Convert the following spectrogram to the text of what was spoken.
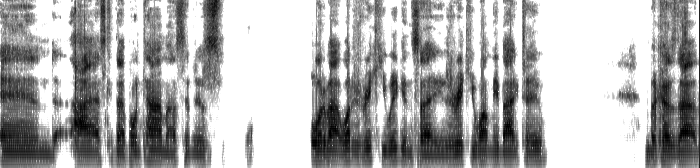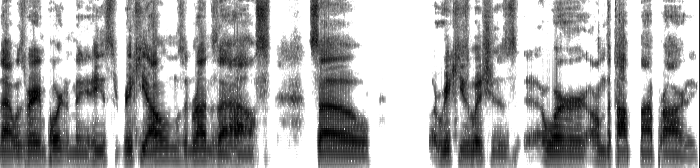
And I asked at that point in time, I said, is what about what does Ricky Wiggins say? Does Ricky want me back too? Because that that was very important to me. He's Ricky owns and runs that house. So Ricky's wishes were on the top of my priority.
